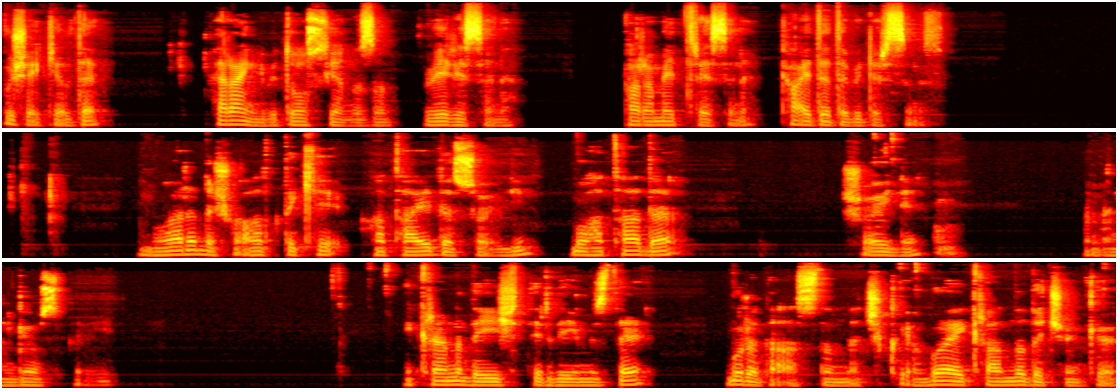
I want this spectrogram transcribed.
Bu şekilde herhangi bir dosyanızın verisini, parametresini kaydedebilirsiniz. Bu arada şu alttaki hatayı da söyleyeyim. Bu hata da şöyle. Hemen göstereyim. Ekranı değiştirdiğimizde burada aslında çıkıyor. Bu ekranda da çünkü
